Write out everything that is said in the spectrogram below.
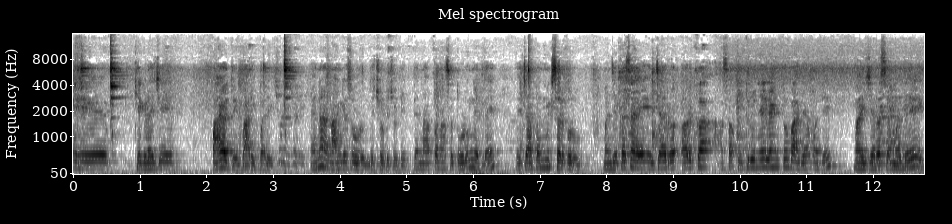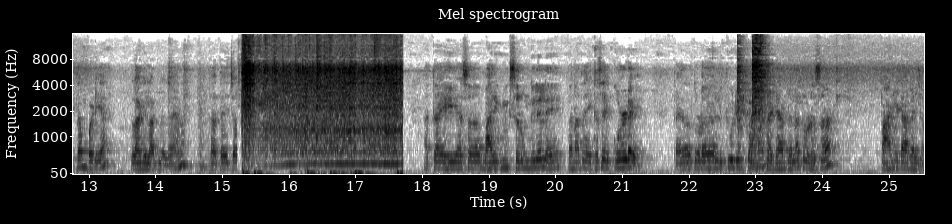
हे खेकड्याचे पाय होते बारीक बारीक आहे ना? नांगे सोडून ते छोटे छोटे. त्यांना आपण असं तोडून घेतलंय. याचे आपण मिक्सर करू. म्हणजे कसं आहे याच्यावर अर्क असा उतरून जाईल आणि तो भाज्यामध्ये. भाजीच्या रस्यामध्ये एकदम बढिया लागेल आपल्याला आहे ना? तर आता याच्या आता हे असं बारीक मिक्स होऊन गेलेलं आहे पण आता हे कसं आहे कोल्ड आहे. त्याला थोडं लिक्विडेट करण्यासाठी आपल्याला थोडंसं पाणी टाकायचं.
